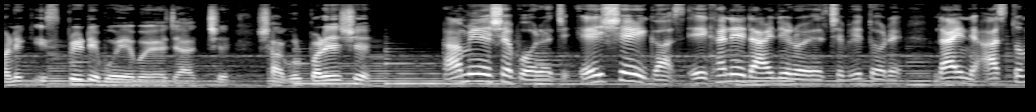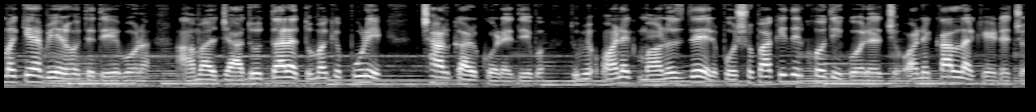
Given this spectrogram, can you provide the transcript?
অনেক স্পিডে বয়ে বয়ে যাচ্ছে। সাগর পাড়ে এসে আমি এসে পড়েছি। এই সেই গাছ, এখানে ডাইনি রয়েছে ভিতরে। ডাইনি, আজ তোমাকে বের হতে দেব না। আমার জাদুর দ্বারা তোমাকে পুড়ে ছাড়কার করে দেব। তুমি অনেক মানুষদের, পশু পাখিদের ক্ষতি করেছ, অনেক কাল্লা কেটেছো।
